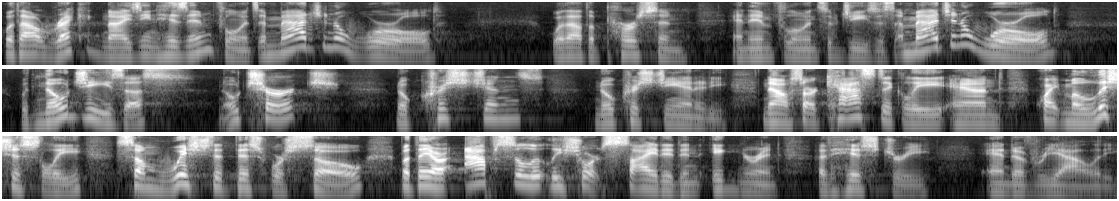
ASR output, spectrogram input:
without recognizing his influence. Imagine a world without the person and influence of Jesus. Imagine a world with no Jesus, no church, no Christians, no Christianity. Now, sarcastically and quite maliciously, some wish that this were so, but they are absolutely short sighted and ignorant of history and of reality.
